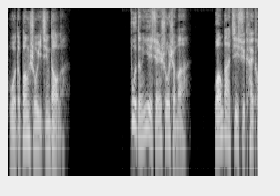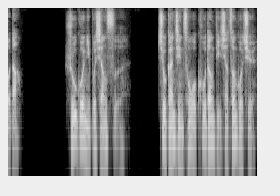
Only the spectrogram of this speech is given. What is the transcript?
我的帮手已经到了。不等叶璇说什么，王霸继续开口道：“如果你不想死，就赶紧从我裤裆底下钻过去。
